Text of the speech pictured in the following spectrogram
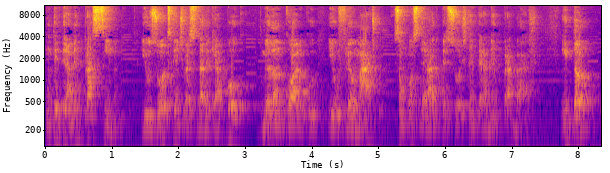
um temperamento para cima. E os outros que a gente vai estudar daqui a pouco, o melancólico e o fleumático, são considerados pessoas de temperamento para baixo. Então,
